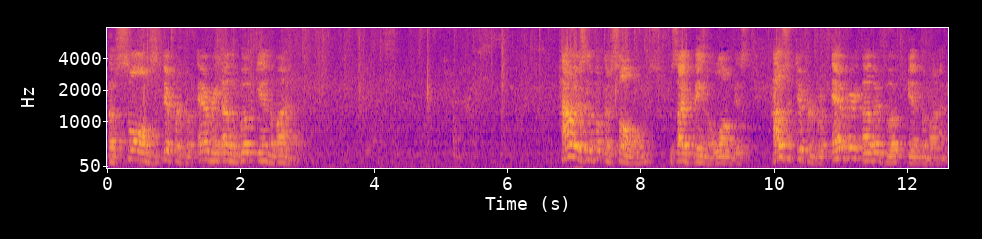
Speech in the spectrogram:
of Psalms is different from every other book in the Bible? How is the book of Psalms, besides being the longest, how is it different from every other book in the Bible?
